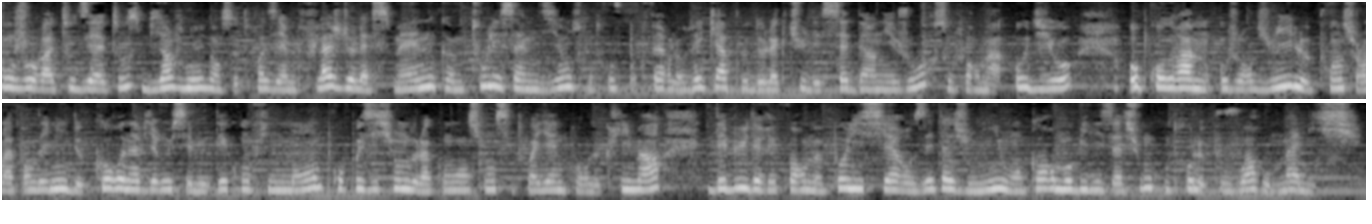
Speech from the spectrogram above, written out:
Bonjour à toutes et à tous, bienvenue dans ce troisième flash de la semaine. Comme tous les samedis, on se retrouve pour faire le récap de l'actu des 7 derniers jours sous format audio. Au programme aujourd'hui, le point sur la pandémie de coronavirus et le déconfinement, proposition de la Convention citoyenne pour le climat, début des réformes policières aux États-Unis ou encore mobilisation contre le pouvoir au Mali.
